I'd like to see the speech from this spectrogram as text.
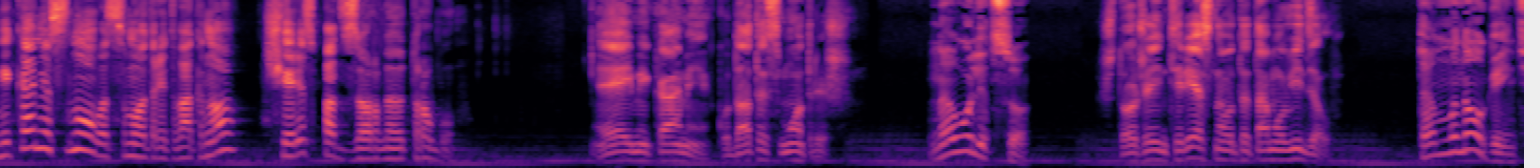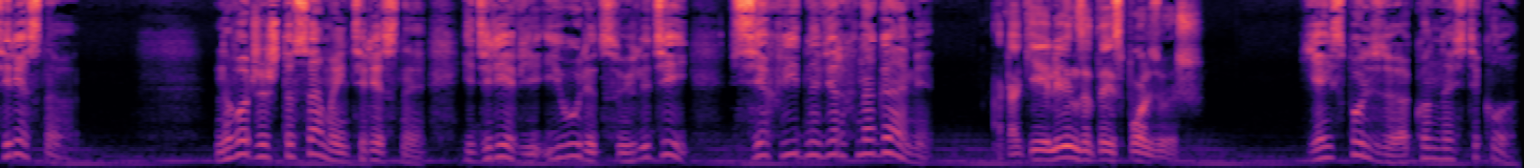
Миками снова смотрит в окно через подзорную трубу. Эй, Миками, куда ты смотришь? На улицу. Что же интересного ты там увидел? Там много интересного. Но вот же что самое интересное. И деревья, и улицу, и людей. Всех видно вверх ногами. А какие линзы ты используешь? Я использую оконное стекло.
